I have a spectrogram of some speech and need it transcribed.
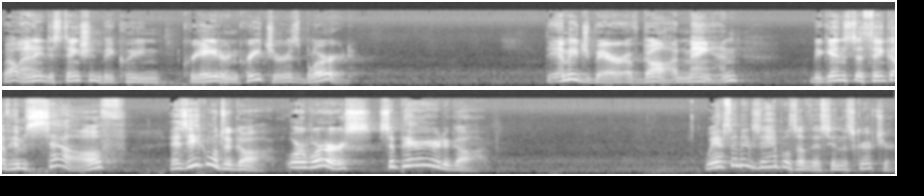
Well, any distinction between Creator and creature is blurred. The image bearer of God, man, begins to think of himself as equal to God, or worse, superior to God. We have some examples of this in the scripture.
